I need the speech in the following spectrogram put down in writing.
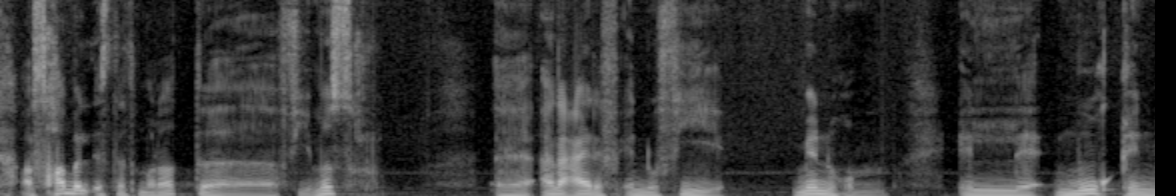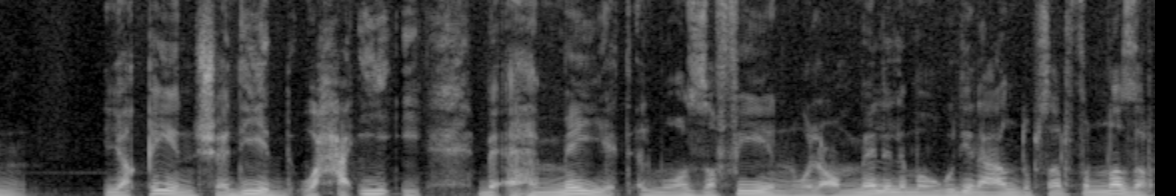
أصحاب الاستثمارات آه، في مصر آه، أنا عارف إنه في منهم الموقن يقين شديد وحقيقي بأهمية الموظفين والعمال اللي موجودين عنده بصرف النظر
